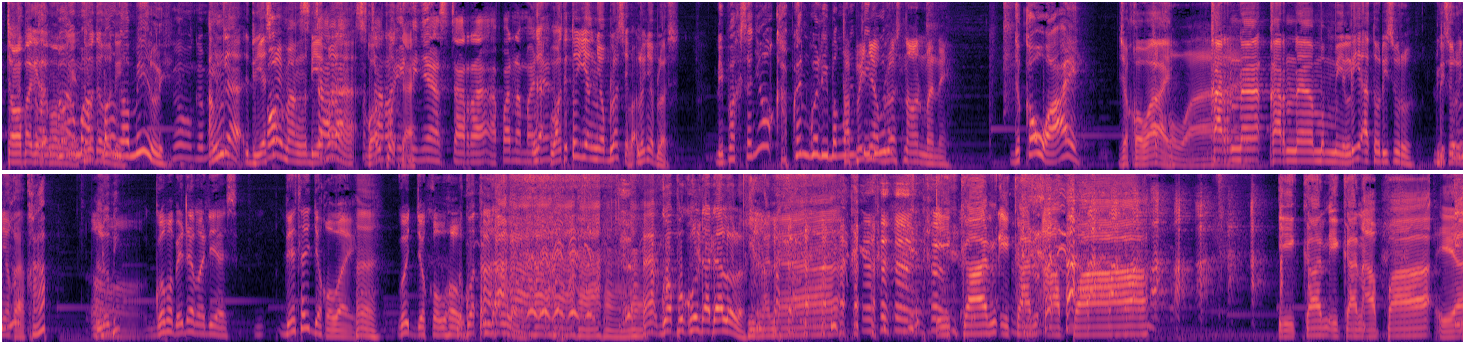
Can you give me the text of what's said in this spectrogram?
Coba kita ngomongin. Gue Tunggu, tunggu nih. gak milih. Gua nggak milih. Enggak, dia sih memang dia secara, mah secara golput kan. ininya, secara apa namanya? Enggak, waktu itu yang nyoblos ya Pak, lu nyoblos? Dipaksa nyokap kan gue dibangun Tapi nyoblos naon mana? Jokowi. Jokowi. Jokowi. Karena karena memilih atau disuruh? Disuruh, nyokap. Lu Bi? Oh, gue mah beda sama dia. Dia tadi Jokowi. Gue Jokowi. Gua tendang lo. Eh, gua pukul dada lo loh. Gimana? ikan, ikan apa? Ikan ikan apa Iya.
